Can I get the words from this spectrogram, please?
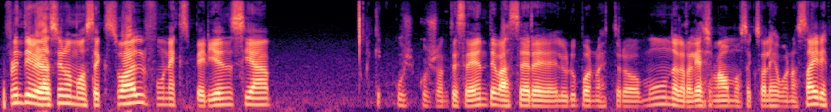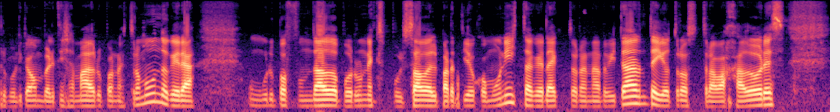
El Frente de Liberación Homosexual fue una experiencia cuyo, cuyo, antecedente va a ser el grupo Nuestro Mundo, que en realidad se llamaba Homosexuales de Buenos Aires, pero publicaba un boletín llamado Grupo Nuestro Mundo, que era un grupo fundado por un expulsado del Partido Comunista, que era Héctor Enarbitante, y otros trabajadores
